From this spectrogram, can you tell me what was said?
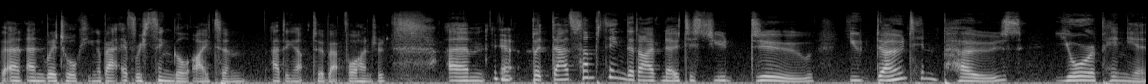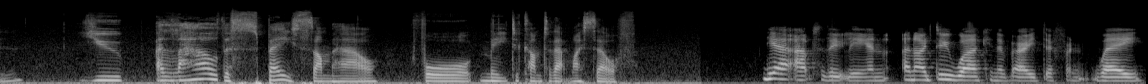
and, and we're talking about every single item adding up to about 400. Um, yeah. But that's something that I've noticed you do. You don't impose your opinion. You allow the space somehow for me to come to that myself. Yeah, absolutely. And and I do work in a very different way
